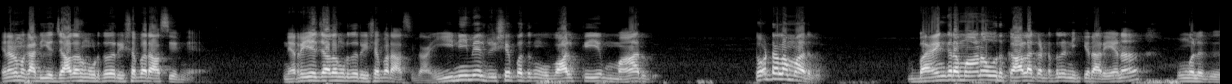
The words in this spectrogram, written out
ஏன்னா நமக்கு அதிக ஜாதகம் கொடுத்தது ரிஷப ராசிங்க. நிறைய ஜாதகம் கொடுத்தது ரிஷப ராசி தான் இனிமேல் ரிஷபத்துக்கு உங்கள் வாழ்க்கையே மாறுது. டோட்டலாக மாறுது. பயங்கரமான ஒரு காலகட்டத்தில் நிற்கிறார் ஏன்னா உங்களுக்கு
